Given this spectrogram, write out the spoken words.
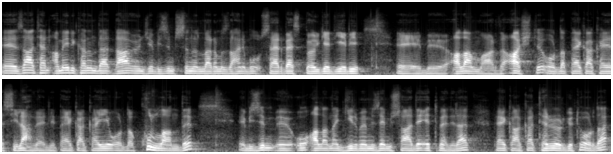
E, zaten Amerika'nın da daha önce bizim sınırlarımızda hani bu serbest bölge diye bir, e, bir alan vardı. Açtı. Orada PKK'ya silah verdi. PKK'yı orada kullandı. E, bizim e, o alana girmemize müsaade etmediler. PKK terör örgütü orada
